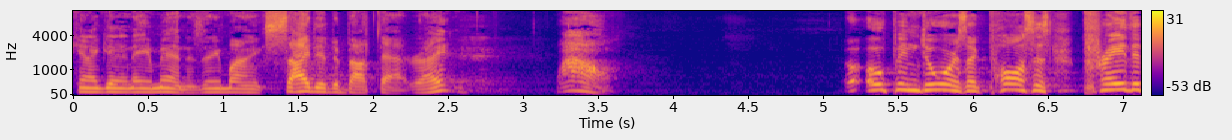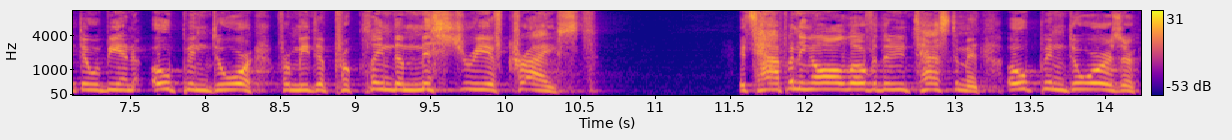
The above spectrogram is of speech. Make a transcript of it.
Can I get an amen? Is anybody excited about that, right? Wow. Open doors, like Paul says, pray that there would be an open door for me to proclaim the mystery of Christ. It's happening all over the New Testament. Open doors are,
